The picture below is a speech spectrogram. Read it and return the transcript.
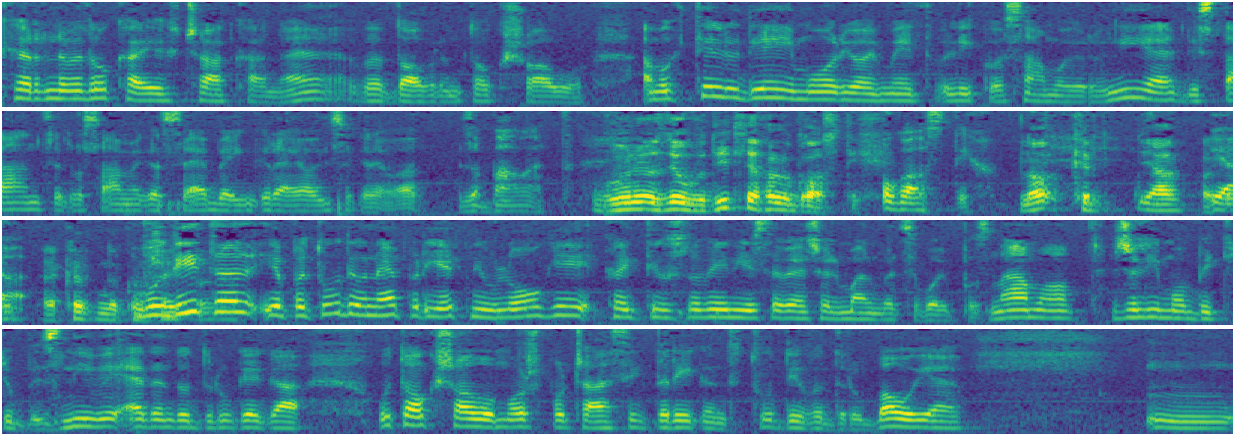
ker ne vedo, kaj jih čaka ne, v dobrem talk showu. Ampak ti ljudje morajo imeti veliko samoironije, distance do samega sebe in grejo in se grejo zabavati. govorijo zdaj o voditeljih ali o gostih? O gostih. No, ker, ja, okay, Ja. ja, ker Voditelj je pa tudi v neprijetni vlogi, kajti v Sloveniji se več ali manj med seboj poznamo, želimo biti ljubeznivi eden do drugega. V talk showu moraš počasih dregati tudi v drobovje. Mm,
